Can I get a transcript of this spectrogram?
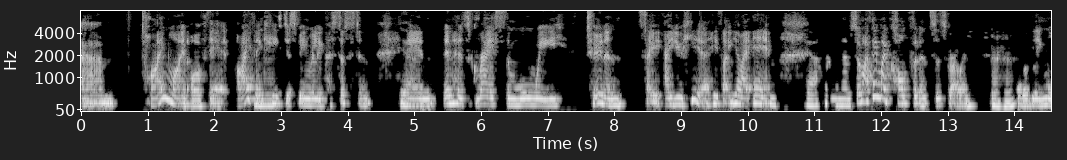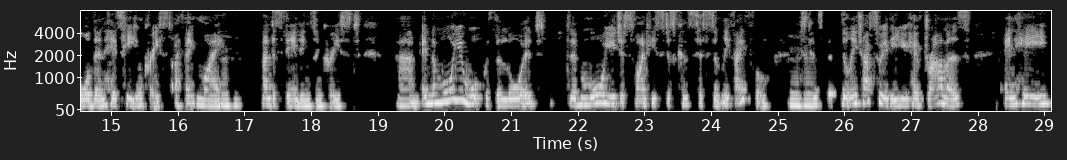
um, timeline of that. I think mm-hmm. he's just been really persistent. Yeah. And in his grace, the more we turn and say, are you here? He's like, yeah, I am. Yeah. Um, so I think my confidence is growing mm-hmm. probably more than has he increased. I think my mm-hmm. understanding's increased. Um, and the more you walk with the Lord, the more you just find He's just consistently faithful. Mm-hmm. He's consistently trustworthy. You have dramas and He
